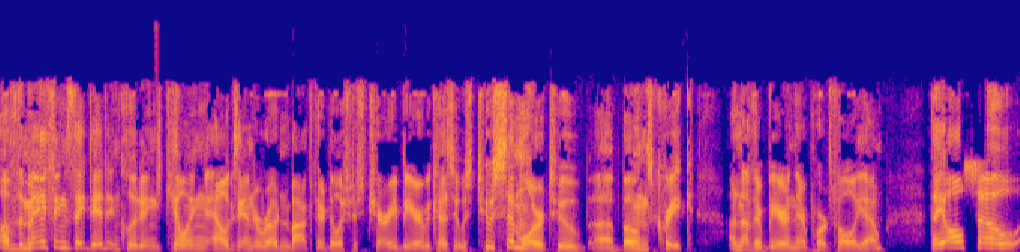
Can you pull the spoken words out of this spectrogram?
Of the many things they did, including killing Alexander Rodenbach, their delicious cherry beer, because it was too similar to uh, Boon's Kriek, another beer in their portfolio, they also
